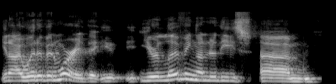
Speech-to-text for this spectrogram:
you know, I would have been worried that you you're living under these. Um,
